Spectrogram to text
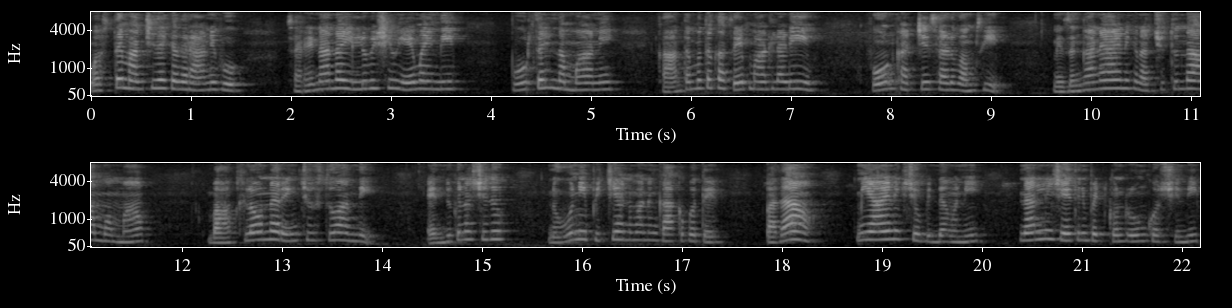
వస్తే మంచిదే కదా రానివ్వు సరే నాన్న ఇల్లు విషయం ఏమైంది? పూర్తయిందమ్మా అని కాంతమ్మతో కాసేపు మాట్లాడి ఫోన్ కట్ చేశాడు వంశీ. నిజంగానే ఆయనకి నచ్చుతుందా అమ్మమ్మ? బాక్స్లో ఉన్న రింగ్ చూస్తూ అంది. ఎందుకు నచ్చదు? నువ్వు నీ పిచ్చి అనుమానం కాకపోతే. పదా మీ ఆయనకి చూపిద్దామని నల్లి చేతిని పెట్టుకొని రూమ్కి వచ్చింది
